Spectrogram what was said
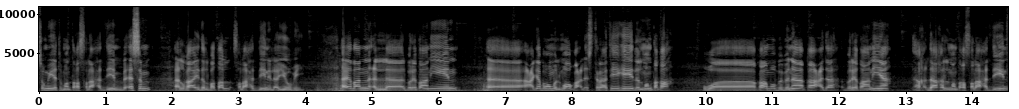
سميت منطقة صلاح الدين باسم القائد البطل صلاح الدين الأيوبي. أيضا البريطانيين آه، أعجبهم الموقع الاستراتيجي للمنطقة وقاموا ببناء قاعدة بريطانية داخل منطقة صلاح الدين.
